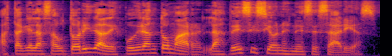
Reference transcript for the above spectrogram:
hasta que las autoridades pudieran tomar las decisiones necesarias.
